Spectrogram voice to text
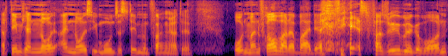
nachdem ich ein, neu, ein neues Immunsystem empfangen hatte. Und meine Frau war dabei, der, der ist fast übel geworden.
